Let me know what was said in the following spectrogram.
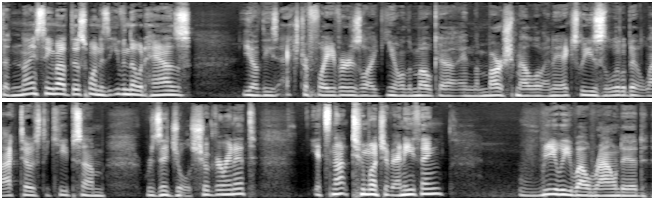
The nice thing about this one is, even though it has, you know, these extra flavors like you know the mocha and the marshmallow, and they actually use a little bit of lactose to keep some residual sugar in it. It's not too much of anything. Really well rounded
